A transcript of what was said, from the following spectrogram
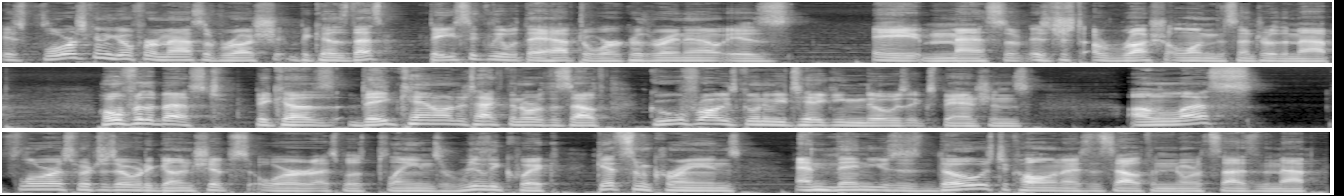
is Floris going to go for a massive rush because that's basically what they have to work with right now is a massive it's just a rush along the center of the map. Hope for the best because they cannot attack the north and south. Google Frog is going to be taking those expansions unless Floris switches over to gunships or I suppose planes really quick, gets some cranes, and then uses those to colonize the south and north sides of the map.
